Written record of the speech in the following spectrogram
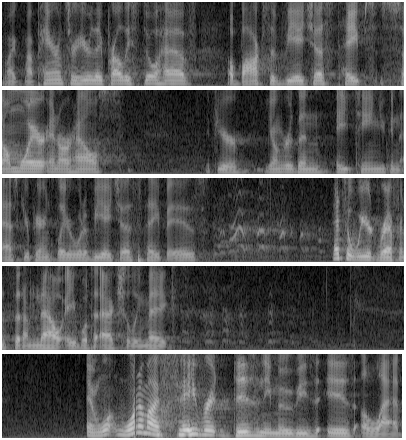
Like, my parents are here. They probably still have a box of VHS tapes somewhere in our house. If you're younger than 18, you can ask your parents later what a VHS tape is. That's a weird reference that I'm now able to actually make. And one of my favorite Disney movies is Aladdin.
